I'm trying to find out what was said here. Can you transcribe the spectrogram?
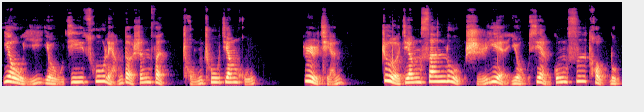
又以有机粗粮的身份重出江湖。日前，浙江三鹿实业有限公司透露，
